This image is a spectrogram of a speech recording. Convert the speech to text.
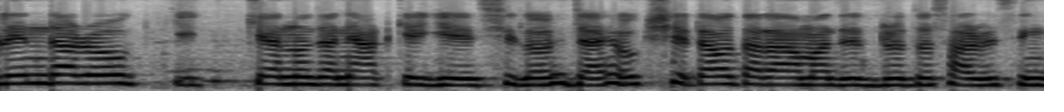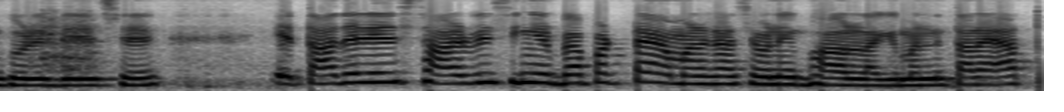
ব্লেন্ডারও কেন জানি আটকে গিয়েছিল। যাই হোক, সেটাও তারা আমাদের দ্রুত সার্ভিসিং করে দিয়েছে। তাদের এই সার্ভিসিং এর ব্যাপারটাই আমার কাছে অনেক ভালো লাগে। মানে তারা এত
